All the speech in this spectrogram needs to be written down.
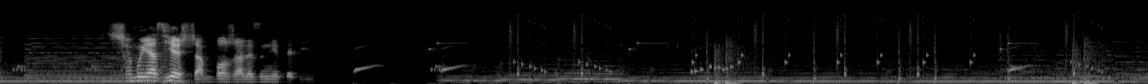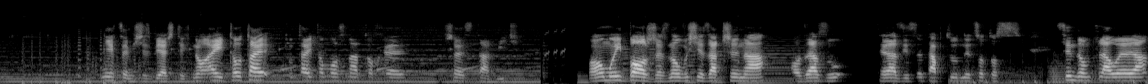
Czemu ja zjeżdżam? Boże, ale ze mnie debil. Nie chce mi się zbierać tych. No ej, tutaj, tutaj to można trochę przestawić. O mój Boże, znowu się zaczyna. Od razu, teraz jest etap trudny. Co to? Syndrom Flowera?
